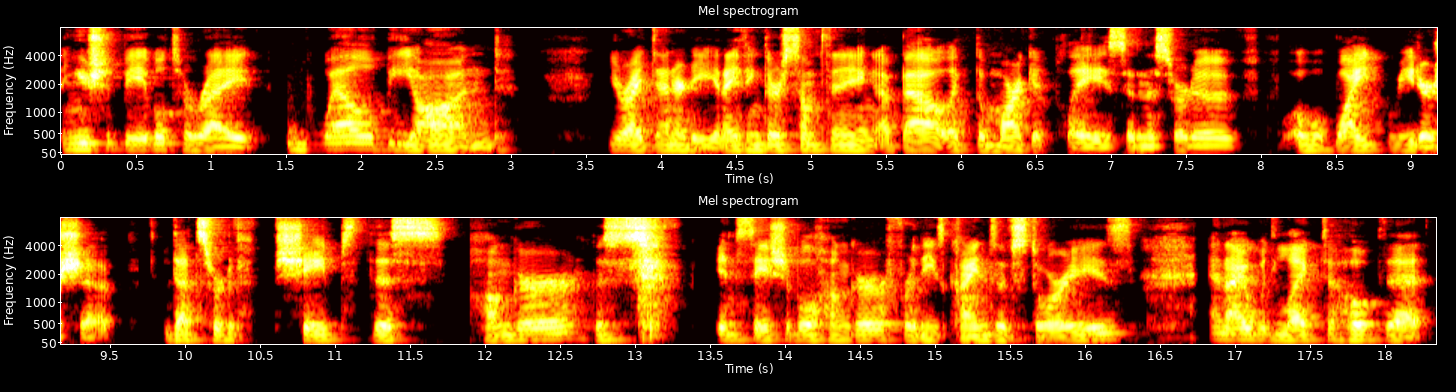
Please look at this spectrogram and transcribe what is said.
and you should be able to write well beyond your identity. And I think there's something about like the marketplace and the sort of white readership that sort of shapes this hunger, this insatiable hunger for these kinds of stories. And I would like to hope that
